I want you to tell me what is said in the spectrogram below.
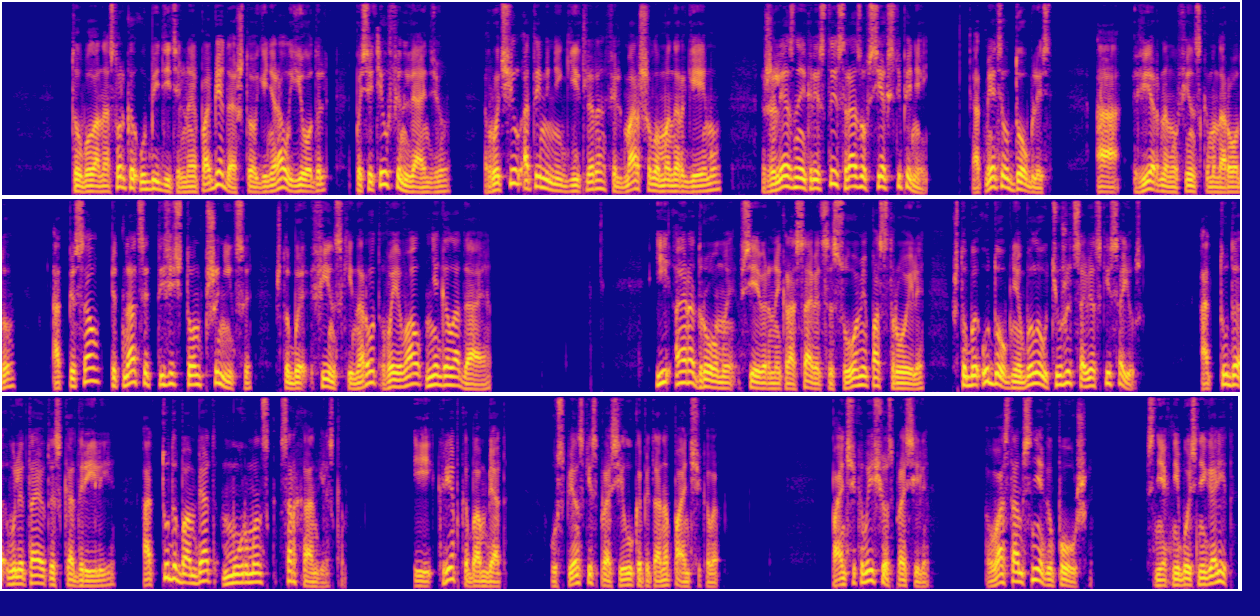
То была настолько убедительная победа, что генерал Йодель посетил Финляндию, вручил от имени Гитлера фельдмаршалу Маннергейму железные кресты сразу всех степеней, отметил доблесть, а верному финскому народу отписал 15 тысяч тонн пшеницы, чтобы финский народ воевал не голодая. И аэродромы в северной красавице Суоме построили, чтобы удобнее было утюжить Советский Союз. Оттуда вылетают эскадрильи, оттуда бомбят Мурманск с Архангельском. И крепко бомбят, Успенский спросил у капитана Панчикова. Панчикова еще спросили – у вас там снега по уши. Снег, небось, не горит.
